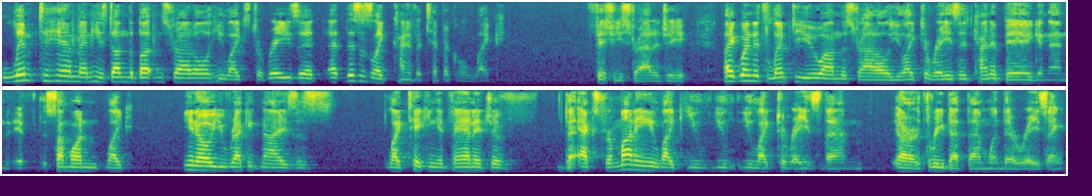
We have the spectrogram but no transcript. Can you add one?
limp to him and he's done the button straddle, he likes to raise it. Uh, This is like kind of a typical like fishy strategy. Like when it's limp to you on the straddle, you like to raise it kind of big, and then if someone like you know you recognize is like taking advantage of the extra money, like you you you like to raise them or three bet them when they're raising.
